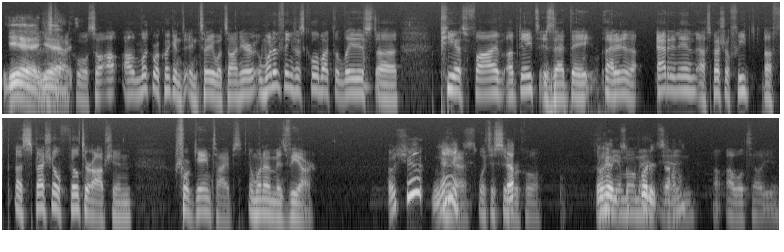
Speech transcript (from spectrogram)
Yeah, Which yeah. kind of cool. So I'll, I'll look real quick and, and tell you what's on here. One of the things that's cool about the latest uh, PS5 updates is that they added in a, added in a special feat a, a special filter option for game types, and one of them is VR. Oh shit! Yeah, Nice. which is super cool. Go ahead and support it, son. and I, I will tell you.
